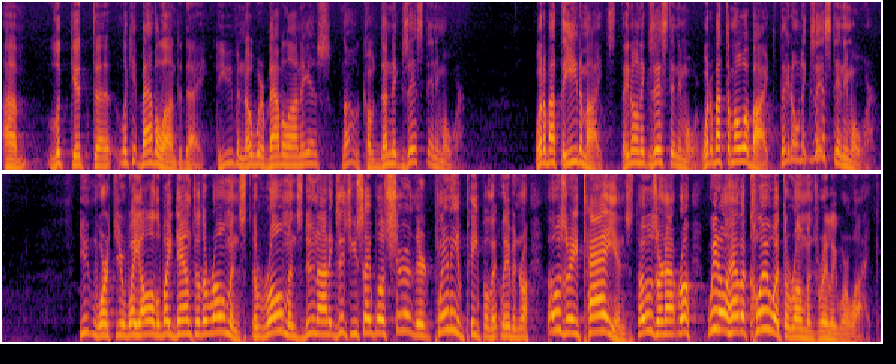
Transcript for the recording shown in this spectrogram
Um, look at, uh, look at Babylon today. Do you even know where Babylon is? No, because it doesn't exist anymore. What about the Edomites? They don't exist anymore. What about the Moabites? They don't exist anymore. You can work your way all the way down to the Romans. The Romans do not exist. You say, well, sure, there are plenty of people that live in Rome. Those are Italians. Those are not Rome. We don't have a clue what the Romans really were like.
